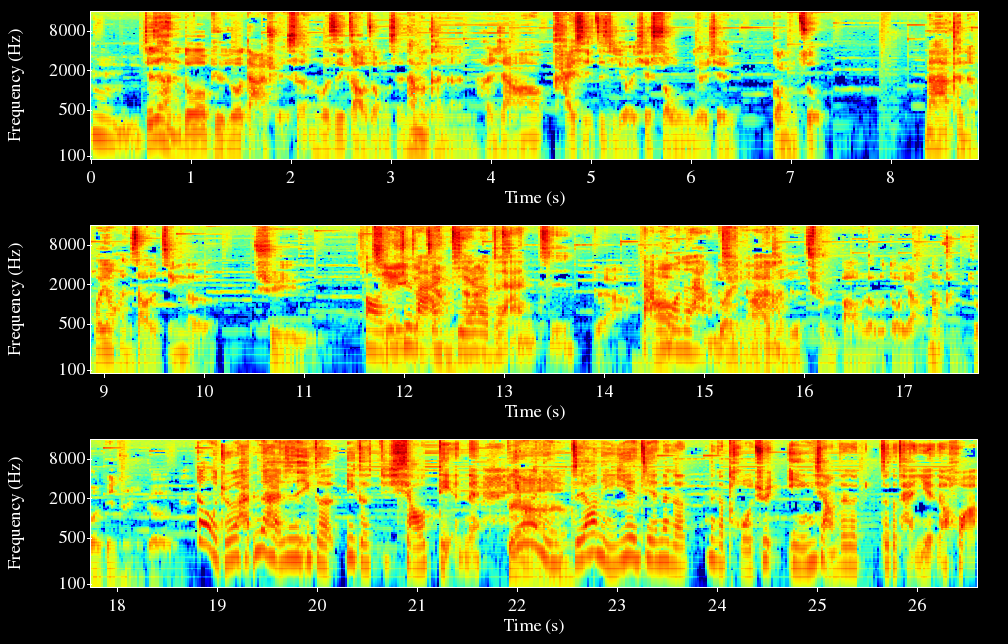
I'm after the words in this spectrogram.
嗯就是很多比如说大学生或是高中生，他们可能很想要开始自己有一些收入，有一些工作，那他可能会用很少的金额去哦，就接一去把它个这样子接了这案子对啊，打破这行情对，然后他可能就全包了，我都要，那可能就会变成一个但我觉得还那还是一个一个小点呢，因为你只要你业界那个那个头去影响这个这个产业的话，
